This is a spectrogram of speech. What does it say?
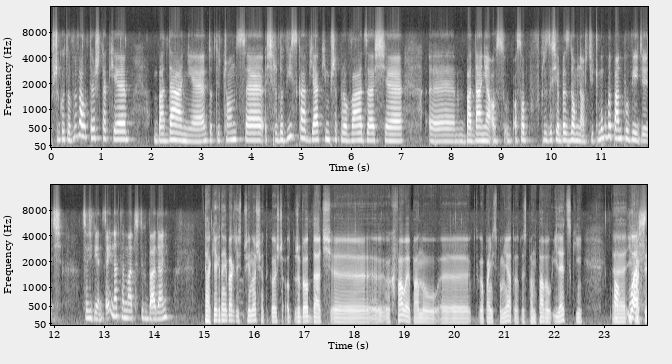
przygotowywał też takie badanie dotyczące środowiska, w jakim przeprowadza się badania os osób w kryzysie bezdomności. Czy mógłby Pan powiedzieć coś więcej na temat tych badań? Tak, jak najbardziej z przyjemnością, tylko jeszcze, od, żeby oddać e, chwałę panu, e, którego pani wspomniała, to, to jest pan Paweł Ilecki. O, e, właśnie,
